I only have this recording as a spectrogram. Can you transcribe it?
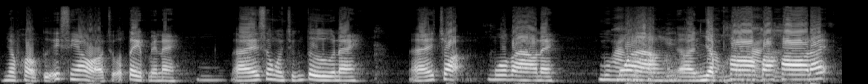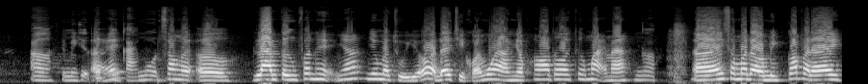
nhập khẩu từ Excel ở chỗ tệp này này Ừ. đấy xong rồi chứng từ này đấy chọn mua vào này Mua hàng, mua nhập hàng nhé. nhập kho qua kho đấy Ờ thì mình sẽ tích từng cái một. xong rồi ờ làm từng phân hệ nhá nhưng mà chủ yếu ở đây chỉ có mua hàng nhập kho thôi thương mại mà rồi. đấy xong bắt đầu mình copy vào đây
